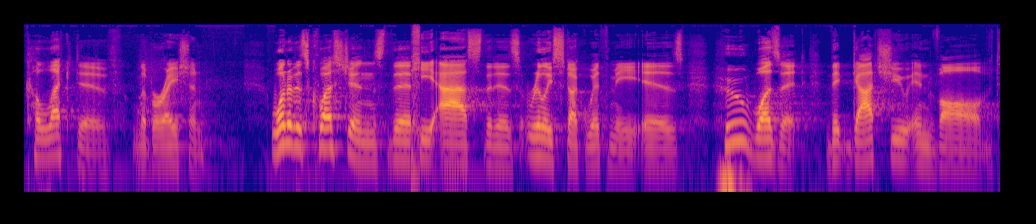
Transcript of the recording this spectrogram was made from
collective liberation. One of his questions that he asked that has really stuck with me is Who was it that got you involved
